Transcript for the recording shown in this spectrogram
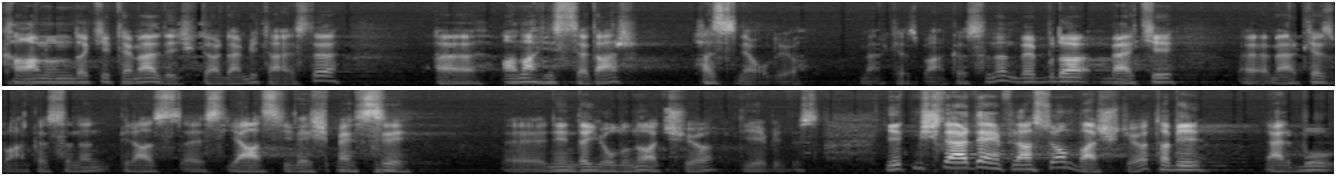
kanunundaki temel değişikliklerden bir tanesi de e, ana hissedar hazine oluyor Merkez Bankası'nın. Ve bu da belki e, Merkez Bankası'nın biraz e, siyasileşmesinin de yolunu açıyor diyebiliriz. 70'lerde enflasyon başlıyor. Tabii yani bu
